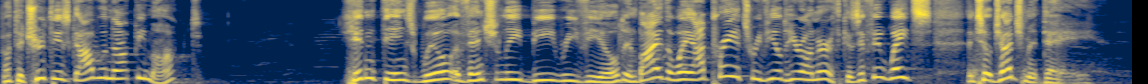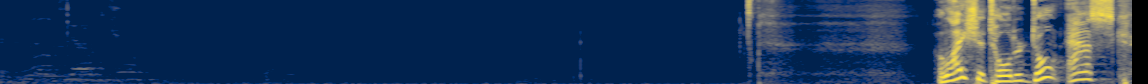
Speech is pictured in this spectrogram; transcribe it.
But the truth is, God will not be mocked. Hidden things will eventually be revealed. And by the way, I pray it's revealed here on earth because if it waits until Judgment Day, Elisha told her, Don't ask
